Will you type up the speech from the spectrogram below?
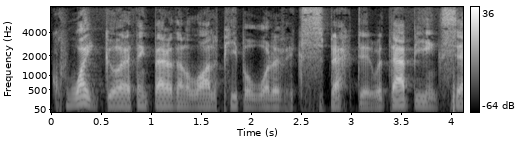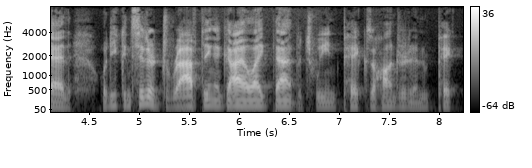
quite good. I think better than a lot of people would have expected. With that being said, would you consider drafting a guy like that between picks 100 and pick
